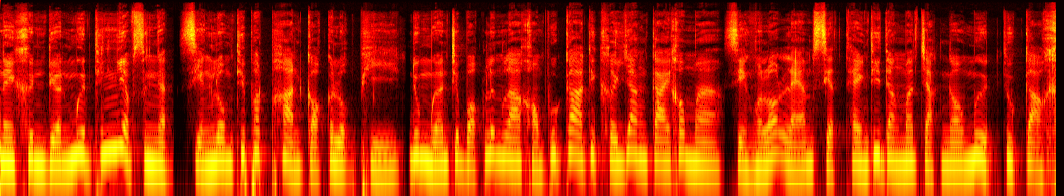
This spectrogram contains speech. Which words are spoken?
ในคืนเดือนมืดที่เงียบสงัด เสียงลมที่พัดผ่านเกาะกระโหลกผี ดูเหมือนจะบอกเรื่องราวของผู้กล้าที่เคยย่างกายเข้ามา เสียงหัวเราะแหลมเสียดแทงที่ดังมาจากเงามืด ถูกกล่าวข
